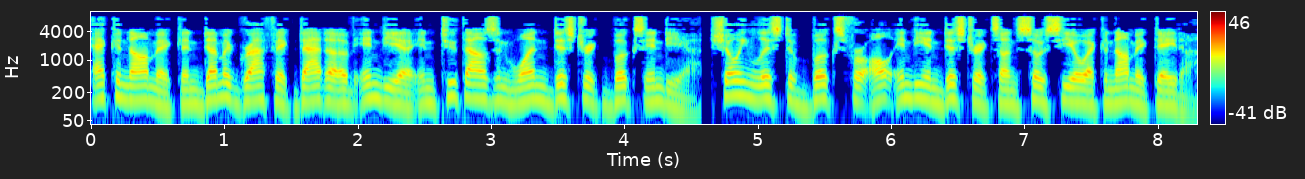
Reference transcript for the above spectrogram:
economic and demographic data of India in 2001 District Books India, showing list of books for all Indian districts on socio-economic data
